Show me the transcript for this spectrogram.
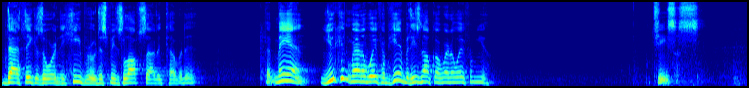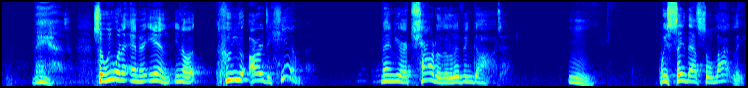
Diatheke is a word in the Hebrew, it just means lopsided covenant. But man, you can run away from him, but he's not going to run away from you. Jesus. Man. So we want to enter in, you know, who you are to him. Man, you're a child of the living God. Mm. We say that so lightly.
